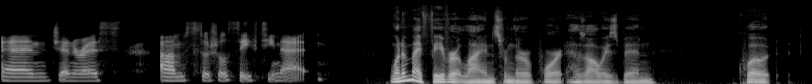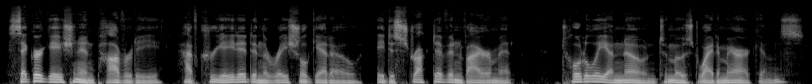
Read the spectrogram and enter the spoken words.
and generous um, social safety net. One of my favorite lines from the report has always been, quote, segregation and poverty have created in the racial ghetto a destructive environment totally unknown to most white Americans.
